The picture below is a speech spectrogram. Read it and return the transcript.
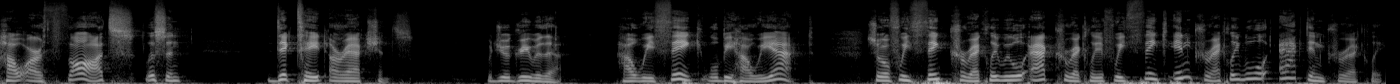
how our thoughts, listen, dictate our actions. Would you agree with that? How we think will be how we act. So if we think correctly, we will act correctly. If we think incorrectly, we will act incorrectly.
